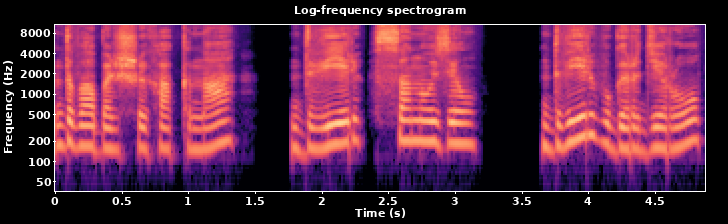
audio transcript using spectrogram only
два больших окна, дверь в санузел, дверь в гардероб.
